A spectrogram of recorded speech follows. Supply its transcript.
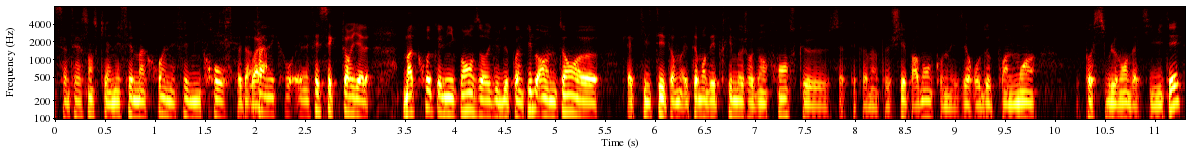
c'est intéressant, parce qu'il y a un effet macro, un effet micro, enfin, un, effet sectoriel. Macroéconomiquement, 0,2 points de PIB. En même temps, l'activité est tellement déprimée aujourd'hui en France que ça fait quand même un peu chier, pardon, qu'on ait 0,2 points de moins possiblement d'activité.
